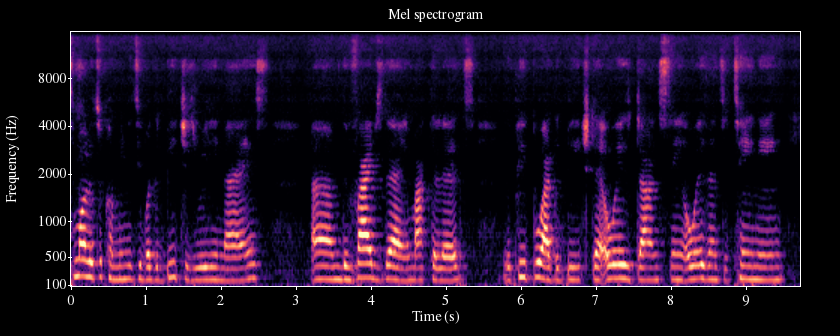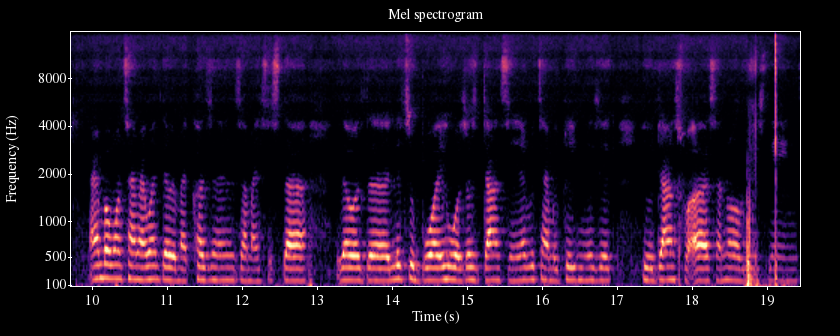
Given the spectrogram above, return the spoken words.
small little community, but the beach is really nice. Um, the vibes there are immaculate. The people at the beach, they're always dancing, always entertaining. I remember one time I went there with my cousins and my sister. There was a little boy who was just dancing. Every time we played music, he would dance for us and all of these things.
